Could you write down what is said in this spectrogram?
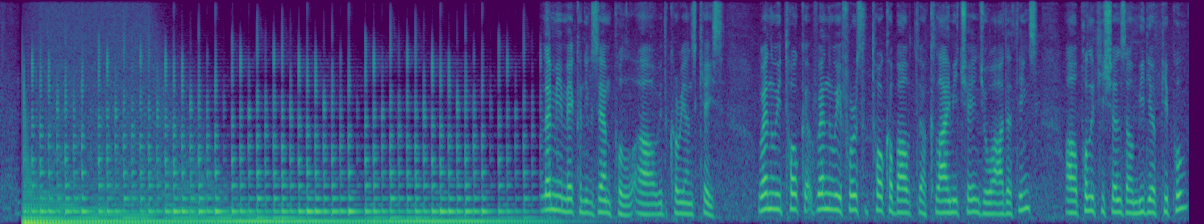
Let me make an example uh, with Korean's case. When we talk, when we first talk about uh, climate change or other things, our politicians, our media people,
